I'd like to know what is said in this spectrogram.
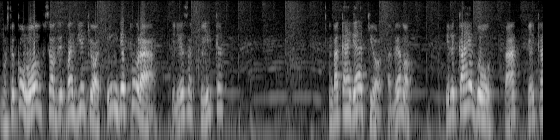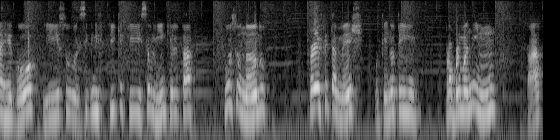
Você colou, você vai vir aqui, ó, em depurar, beleza? Clica e vai carregar aqui, ó, tá vendo, ó? Ele carregou, tá? Ele carregou e isso significa que seu link ele tá funcionando perfeitamente, ok? Não tem problema nenhum tá?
